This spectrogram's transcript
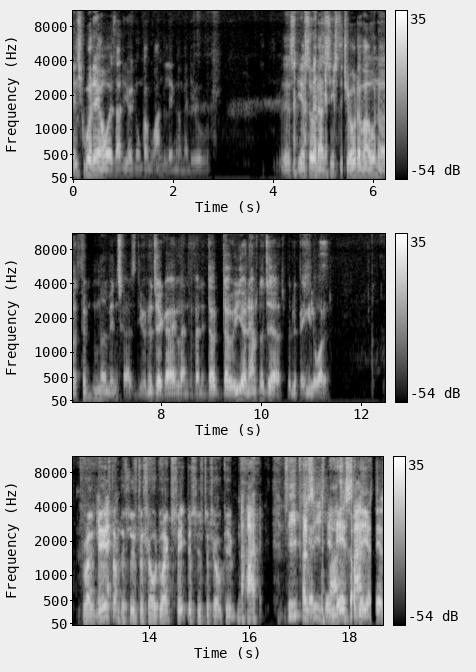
tilskuere derovre, så har de jo ikke nogen konkurrenter længere, men det er jo jeg så deres sidste show, der var under 1500 mennesker. Altså, de er jo nødt til at gøre et eller andet for fanden. Der, der er jo nærmest nødt til at spille penge i lortet. Du har læst om det sidste show. Du har ikke set det sidste show, Kim. Nej, lige præcis. Jeg, jeg læser om det. Jeg, jeg,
